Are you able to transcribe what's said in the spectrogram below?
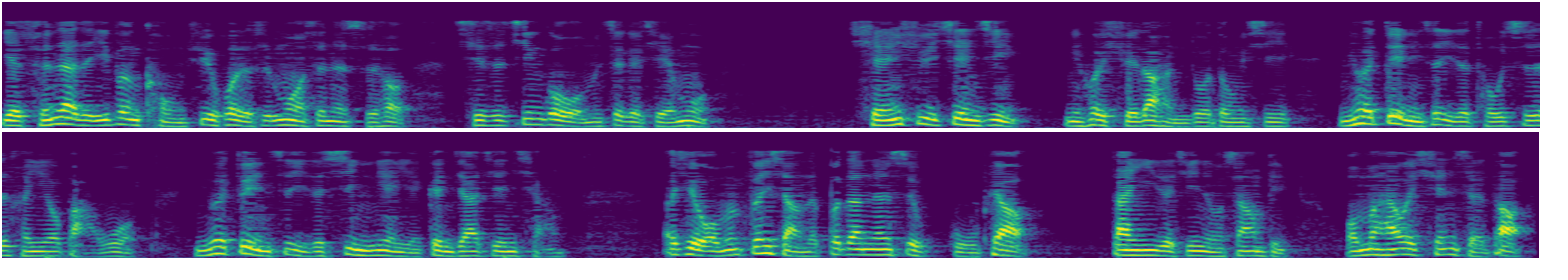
也存在着一份恐惧或者是陌生的时候，其实经过我们这个节目，循序渐进，你会学到很多东西，你会对你自己的投资很有把握，你会对你自己的信念也更加坚强。而且我们分享的不单单是股票单一的金融商品，我们还会牵扯到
